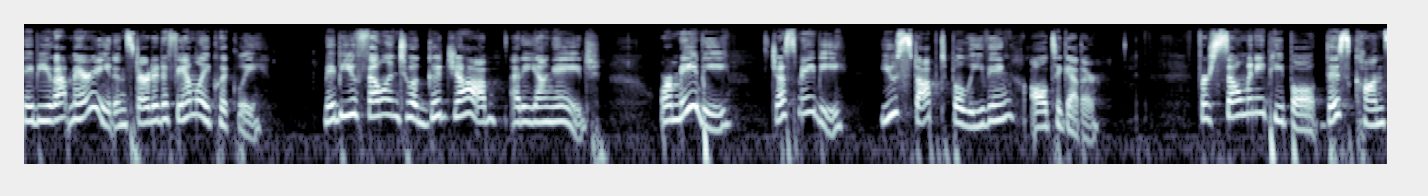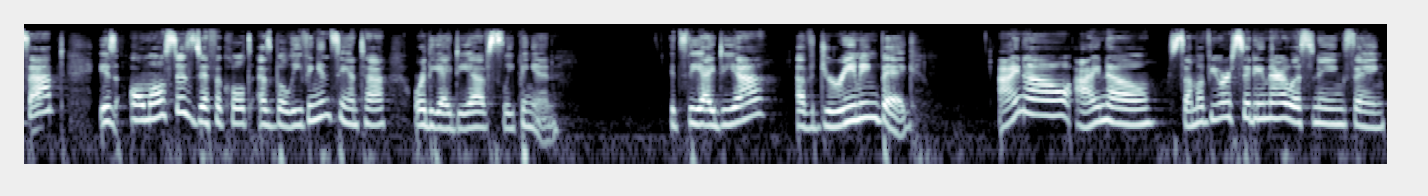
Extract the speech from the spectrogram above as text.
Maybe you got married and started a family quickly. Maybe you fell into a good job at a young age. Or maybe, just maybe, you stopped believing altogether. For so many people, this concept is almost as difficult as believing in Santa or the idea of sleeping in. It's the idea of dreaming big. I know, I know. Some of you are sitting there listening saying,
